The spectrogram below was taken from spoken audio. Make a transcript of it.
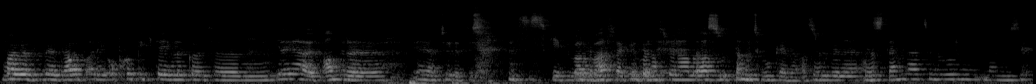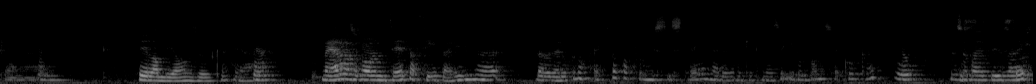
maar we hebben op, opgepikt eigenlijk uit... Um, ja, ja, uit andere... Ja, ja, tuurlijk. Dus het is geen warm water. Internationale... Dat, dat moeten we ook hebben. Als we willen ons stem laten horen met muziek. En, uh, Veel ambiance ook, hè. Ja. Maar ja, er was ook al een tijd dat vegetarisme... Dat we daar ook nog echt wel wat voor moesten strijden. Daar herinner ik mij. Zo, hier op ook, hè. Ja. Dus dat was wel... Echt?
